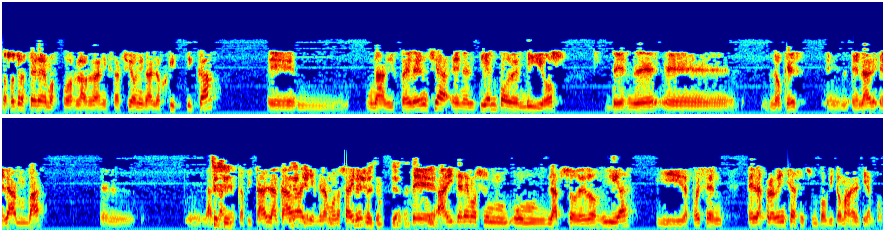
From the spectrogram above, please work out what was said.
nosotros tenemos por la organización y la logística eh, una diferencia en el tiempo de envío desde eh, lo que es el, el, el AMBA, el, la capital, la Cava y el Gran Buenos Aires. De, ahí tenemos un, un lapso de dos días y después en, en las provincias es un poquito más de tiempo.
